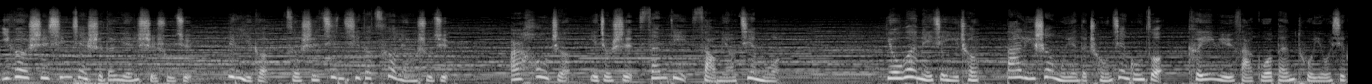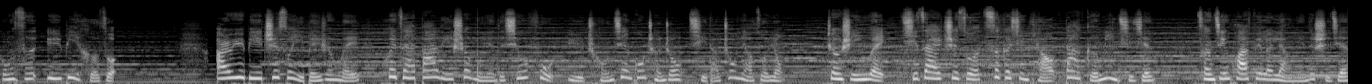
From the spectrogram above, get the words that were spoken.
一个是兴建时的原始数据，另一个则是近期的测量数据，而后者也就是 3D 扫描建模。有外媒建议称，巴黎圣母院的重建工作可以与法国本土游戏公司育碧合作。而玉璧之所以被认为会在巴黎圣母院的修复与重建工程中起到重要作用，正是因为其在制作《刺客信条：大革命》期间，曾经花费了两年的时间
